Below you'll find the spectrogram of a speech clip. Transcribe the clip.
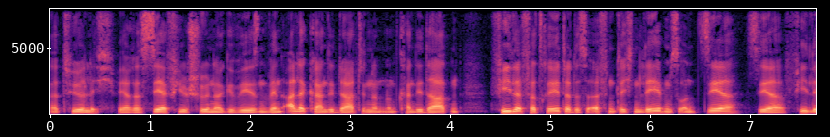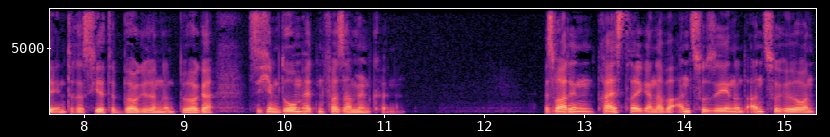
Natürlich wäre es sehr viel schöner gewesen, wenn alle Kandidatinnen und Kandidaten, viele Vertreter des öffentlichen Lebens und sehr, sehr viele interessierte Bürgerinnen und Bürger sich im Dom hätten versammeln können. Es war den Preisträgern aber anzusehen und anzuhören,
